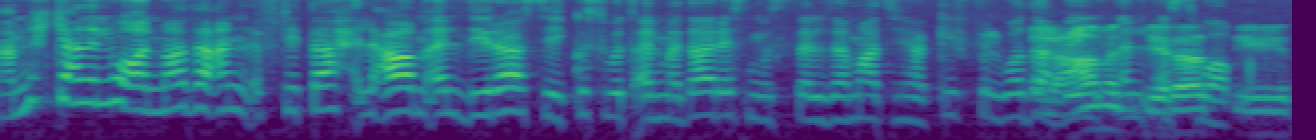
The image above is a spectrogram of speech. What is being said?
عم نحكي عن المؤن ماذا عن افتتاح العام الدراسي؟ كسوة المدارس مستلزماتها كيف الوضع العام بالأسواق؟ الدراسي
